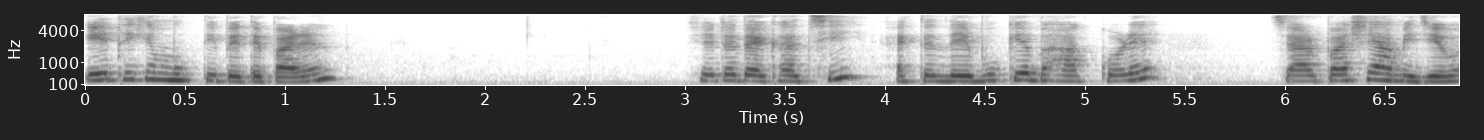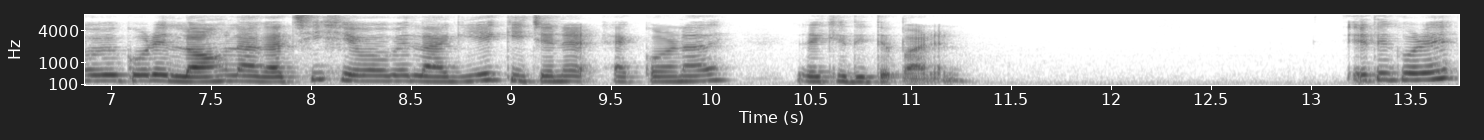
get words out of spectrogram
এ থেকে মুক্তি পেতে পারেন। সেটা দেখাচ্ছি। একটা লেবুকে ভাগ করে চারপাশে আমি যেভাবে করে লং লাগাচ্ছি, সেভাবে লাগিয়ে কিচেনের এক কর্নারে রেখে দিতে পারেন। এতে করে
